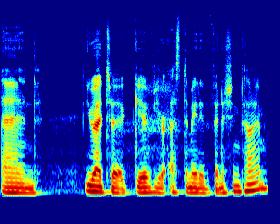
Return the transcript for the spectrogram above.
And you had to give your estimated finishing time.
